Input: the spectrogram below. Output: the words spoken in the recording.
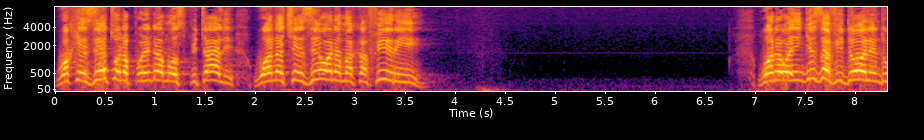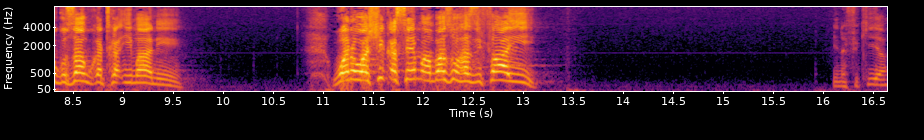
Wake zetu wanapoenda mahospitali wanachezewa na makafiri wanawaingiza vidole ndugu zangu katika imani. Wanawashika sehemu ambazo hazifai. Inafikia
